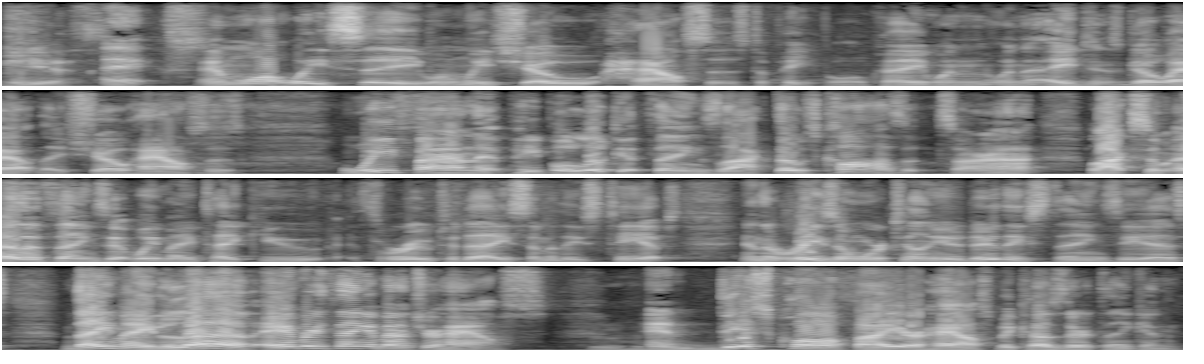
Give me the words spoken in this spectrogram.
Yes. X. And what we see when we show houses to people, okay, when when the agents go out, they show houses. We find that people look at things like those closets, all right, like some other things that we may take you through today, some of these tips. And the reason we're telling you to do these things is they may love everything about your house mm-hmm. and disqualify your house because they're thinking,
